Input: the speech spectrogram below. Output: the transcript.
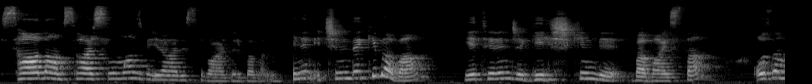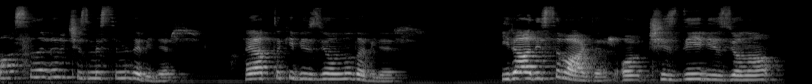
sağlam, sarsılmaz bir iradesi vardır babanın. Benim içimdeki baba yeterince gelişkin bir babaysa o zaman sınırları çizmesini de bilir. Hayattaki vizyonunu da bilir. İradesi vardır o çizdiği vizyonu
